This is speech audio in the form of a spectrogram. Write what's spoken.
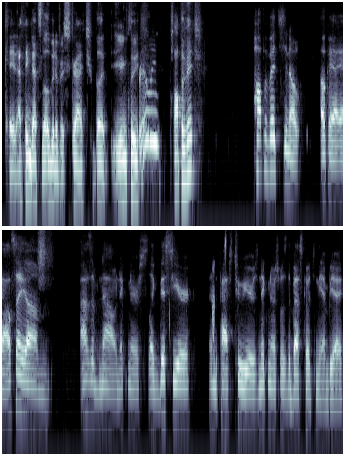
okay. I think that's a little bit of a stretch, but you include Really? Popovich. Popovich, you know, okay, yeah, I'll say um as of now, Nick Nurse, like this year and the past two years, Nick Nurse was the best coach in the NBA.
